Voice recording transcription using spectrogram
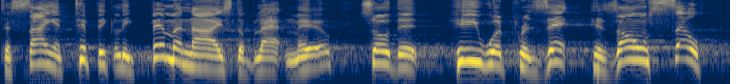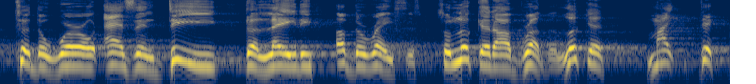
to scientifically feminize the black male so that he would present his own self to the world as indeed the lady of the races. So look at our brother, look at Mike Ditka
